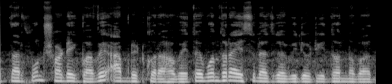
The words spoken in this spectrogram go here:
আপনার ফোন সঠিকভাবে আপডেট করা হবে। তো বন্ধুরা, এই ছিল আজকের ভিডিওটি, ধন্যবাদ।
